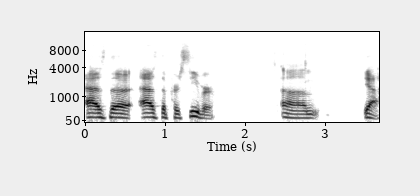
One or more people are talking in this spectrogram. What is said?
as the as the perceiver. Um yeah.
